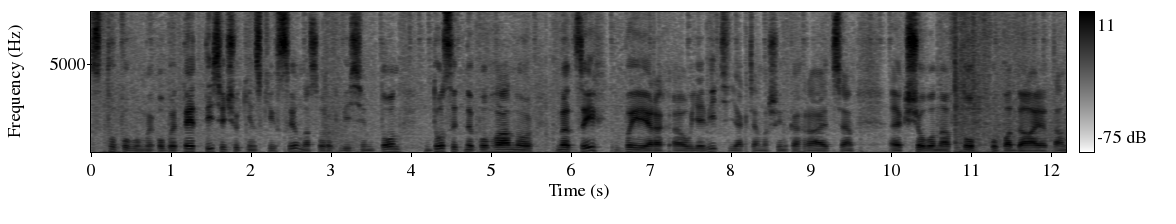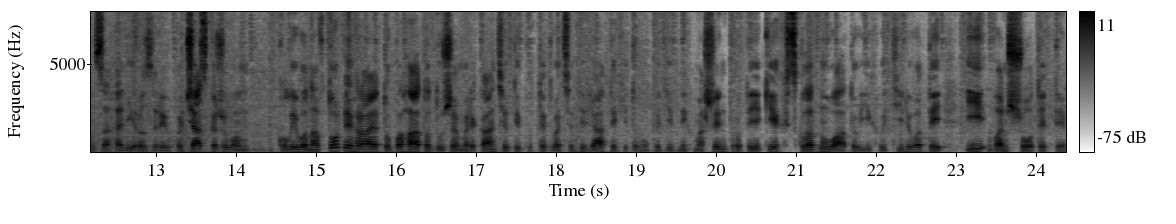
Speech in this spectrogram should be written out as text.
з топовими ОБТ 1000 кінських сил на 48 тонн. Досить непогано на цих БРах. А уявіть, як ця машинка грається, якщо вона в топ попадає, там взагалі розрив. Хоча скажу вам коли вона в топі грає, то багато дуже американців, типу Т-29 і тому подібних машин, проти яких складнувато їх витілювати і ваншотити.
